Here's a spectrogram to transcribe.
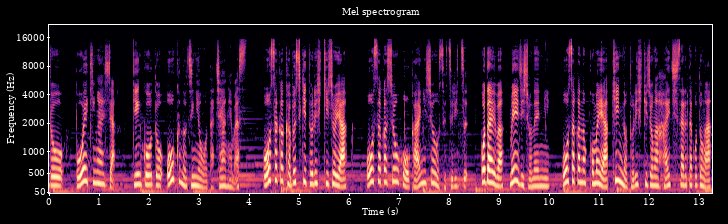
銅貿易会社銀行と多くの事業を立ち上げます。大阪株式取引所や大阪商法会議所を設立。五代は明治初年に大阪の米や金の取引所が配置されたことが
